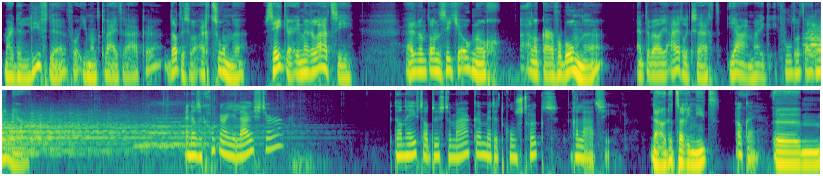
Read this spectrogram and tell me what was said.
Maar de liefde voor iemand kwijtraken, dat is wel echt zonde. Zeker in een relatie. Want dan zit je ook nog aan elkaar verbonden. En terwijl je eigenlijk zegt, ja, maar ik, ik voel dat eigenlijk niet meer. En als ik goed naar je luister, dan heeft dat dus te maken met het construct relatie. Nou, dat zeg ik niet. Oké. Ehm,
